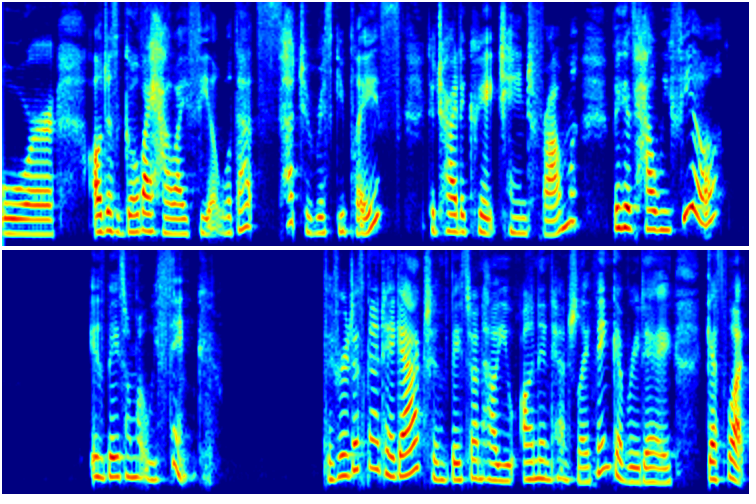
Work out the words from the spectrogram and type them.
or I'll just go by how I feel. Well, that's such a risky place to try to create change from because how we feel is based on what we think. So if you're just going to take actions based on how you unintentionally think every day, guess what?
